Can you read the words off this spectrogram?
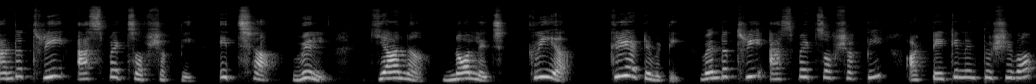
And the three aspects of Shakti, Ichha, will, Jnana, knowledge, Kriya, creativity. When the three aspects of Shakti are taken into Shiva,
